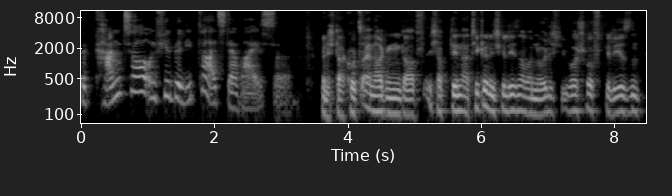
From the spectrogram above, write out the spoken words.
bekannter und viel beliebter als der weiße. Wenn ich da kurz einhaken darf, ich habe den Artikel nicht gelesen, aber neulich die Überschrift gelesen,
